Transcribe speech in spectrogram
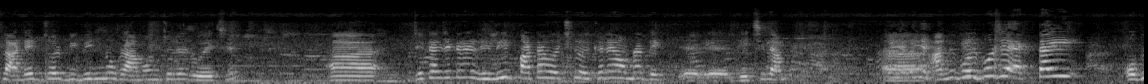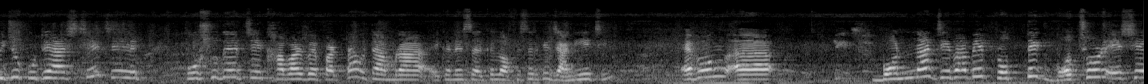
ফ্লাডের জল বিভিন্ন গ্রাম অঞ্চলে রয়েছে যেখানে যেখানে রিলিফ পাঠা হয়েছিল ওইখানে আমরা গেছিলাম। আমি বলব যে একটাই অভিযোগ উঠে আসছে যে পশুদের যে খাবার ব্যাপারটা, ওটা আমরা এখানে সার্কেল অফিসারকে জানিয়েছি। এবং বন্যা যেভাবে প্রত্যেক বছর এসে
